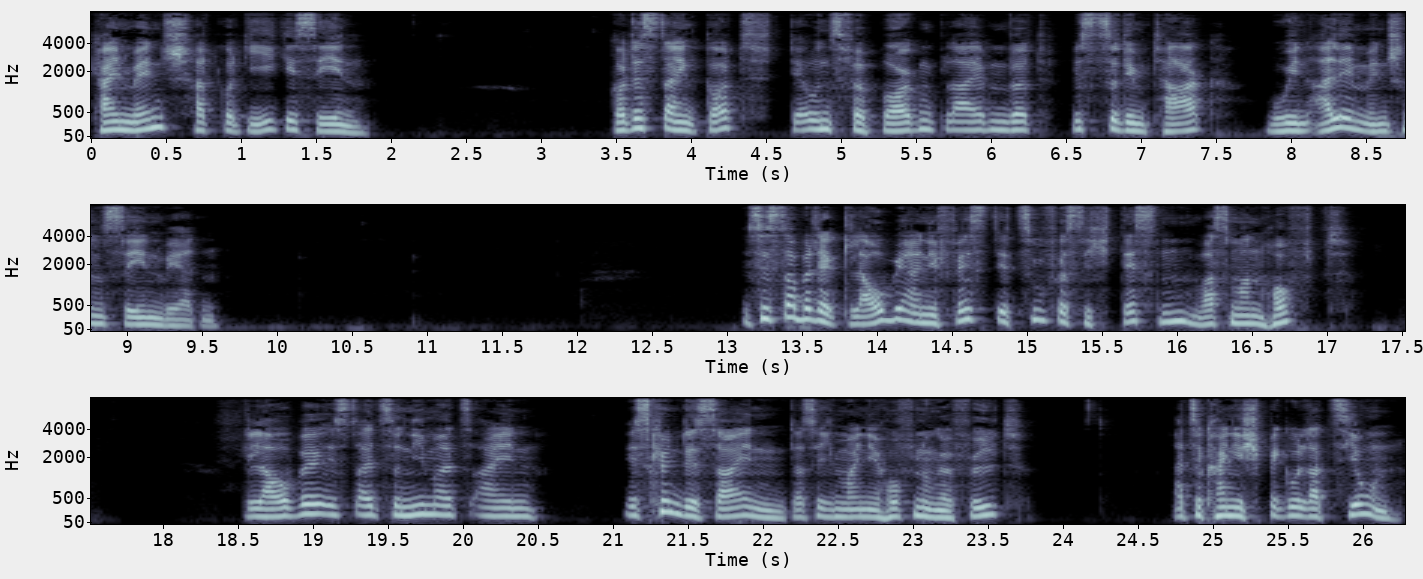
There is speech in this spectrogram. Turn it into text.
Kein Mensch hat Gott je gesehen. Gott ist ein Gott, der uns verborgen bleiben wird bis zu dem Tag, wo ihn alle Menschen sehen werden. Es ist aber der Glaube eine feste Zuversicht dessen, was man hofft. Glaube ist also niemals ein Es könnte sein, dass sich meine Hoffnung erfüllt also keine Spekulation,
